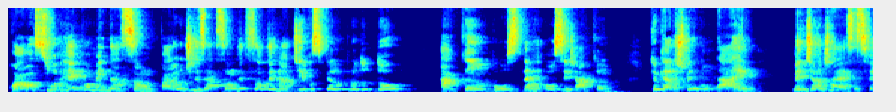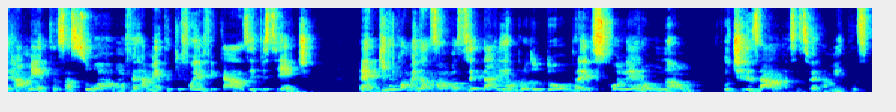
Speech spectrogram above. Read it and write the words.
qual a sua recomendação para a utilização desses alternativos pelo produtor a campo, né? ou seja, a campo? O que eu quero te perguntar é, mediante a essas ferramentas, a sua, uma ferramenta que foi eficaz e eficiente, é, que recomendação você daria ao produtor para ele escolher ou não utilizar essas ferramentas?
